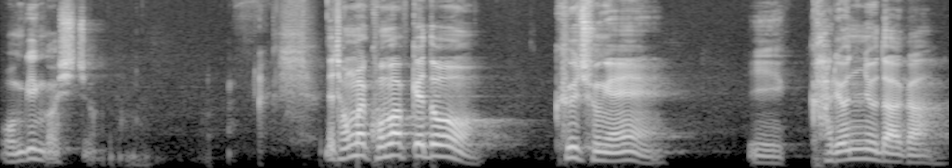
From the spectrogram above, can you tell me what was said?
옮긴 것이죠. 근데 정말 고맙게도 그 중에 이 가련 유다가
